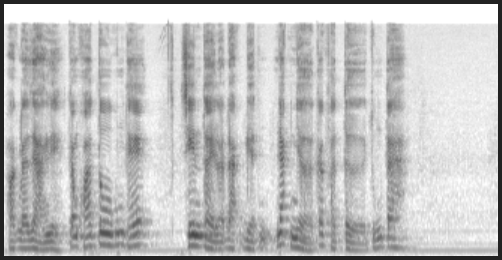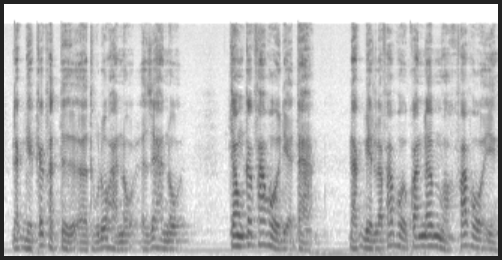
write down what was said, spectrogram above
hoặc là giảng gì trong khóa tu cũng thế xin thầy là đặc biệt nhắc nhở các phật tử chúng ta, đặc biệt các phật tử ở thủ đô hà nội, ở dưới hà nội, trong các pháp hội địa tạng, đặc biệt là pháp hội quan âm hoặc pháp hội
